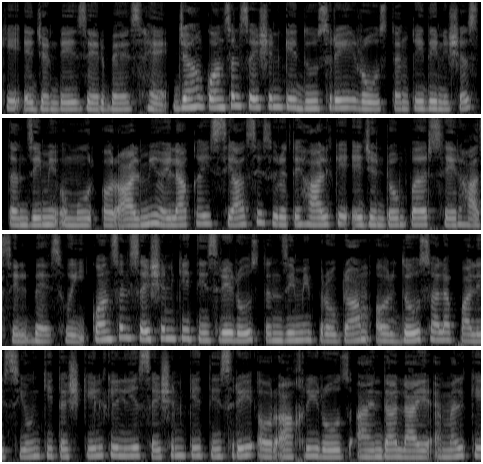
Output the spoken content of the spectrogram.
के एजेंडे जेर बहस है, जहाँ कौंसल सेशन के दूसरे रोज तनकीदी नशस्त तंजीमी अमूर और आलमी और इलाकई सियासी सूरत हाल के एजेंडों पर सेर हासिल बहस हुई। कौंसल सेशन के तीसरे रोज तंजीमी प्रोग्राम और दो साल पॉलिसियों की तश्कील के लिए सेशन के तीसरे और आखिरी रोज आइंदा लाए अमल के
